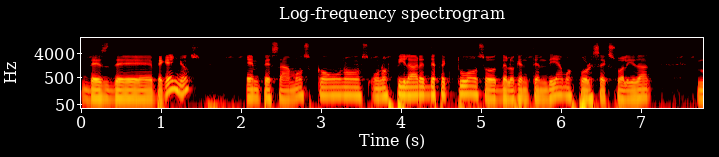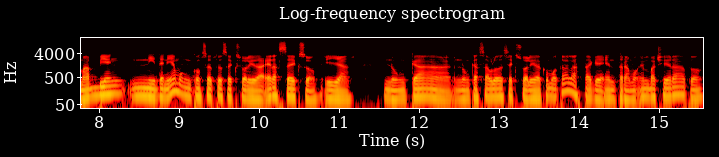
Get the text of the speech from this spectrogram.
Desde pequeños empezamos con unos, unos pilares defectuosos de lo que entendíamos por sexualidad. Más bien ni teníamos un concepto de sexualidad, era sexo y ya. Nunca, nunca se habló de sexualidad como tal hasta que entramos en bachillerato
